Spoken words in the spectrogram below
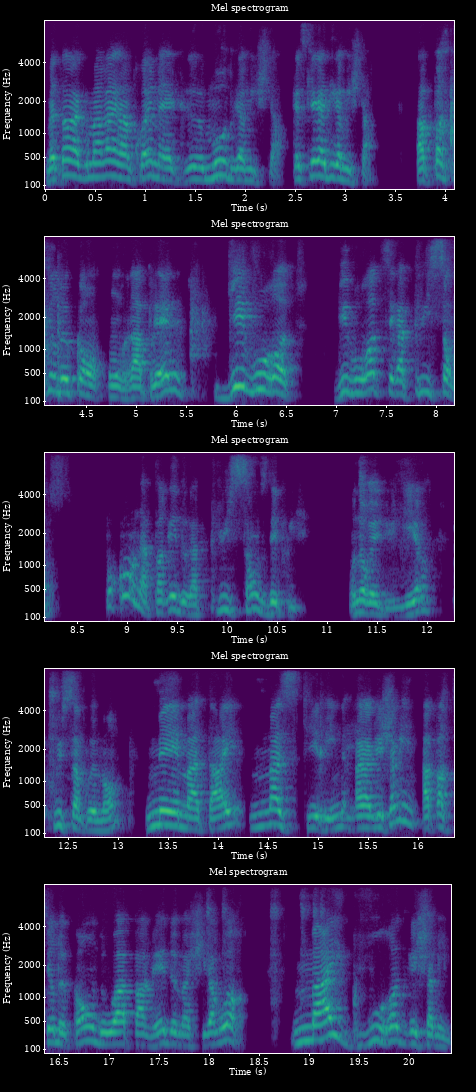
Maintenant, Agmara a un problème avec le mot de la Mishnah. Qu'est-ce qu'elle a dit la Mishnah? À partir de quand on rappelle Gevurot, Gevurot, c'est la puissance. Pourquoi on a parlé de la puissance des pluies? On aurait dû dire plus simplement, mais matai, maskirin, à partir de quand on doit parler de Mashivaroir Mai gvurot geshamim.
